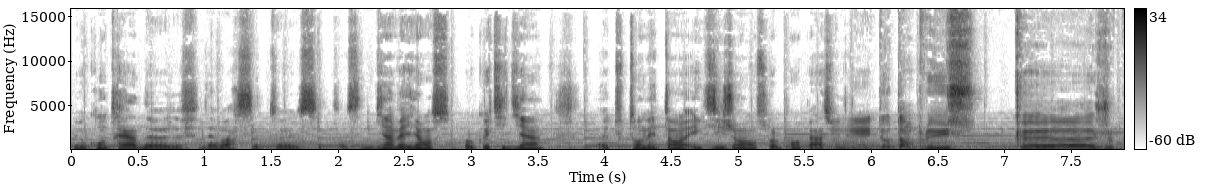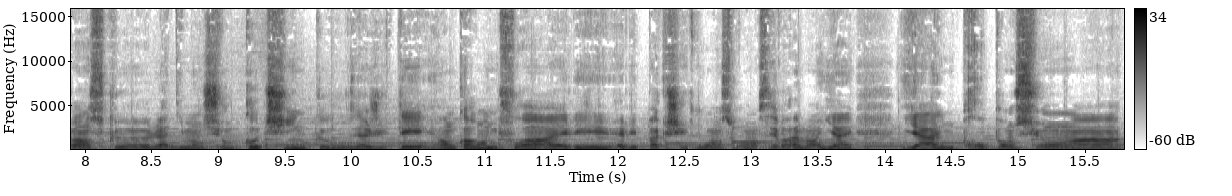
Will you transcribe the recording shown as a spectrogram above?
mais au contraire d'avoir cette, cette, cette, bienveillance au quotidien, euh, tout en étant exigeant sur le plan opérationnel. D'autant plus que euh, je pense que la dimension coaching que vous ajoutez, encore une fois, elle est, elle est pas que chez vous en ce moment. C'est vraiment il y a, y a une propension à,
